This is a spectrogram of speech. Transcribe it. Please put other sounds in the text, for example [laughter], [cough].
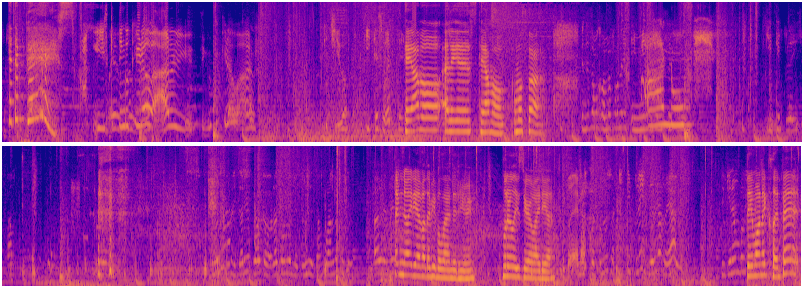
Get the place. Y es que tengo que grabar. Tengo que grabar. Qué chido. Y qué suerte. Te amo, Elias. Te amo. ¿Cómo está? Estamos jugando Fortnite y mira. Ah, no. Kitty Plays, pap. I have no idea if other people landed here. Literally zero idea. Espera. Kitty Plays, es la real. Si quieren They want to clip it?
